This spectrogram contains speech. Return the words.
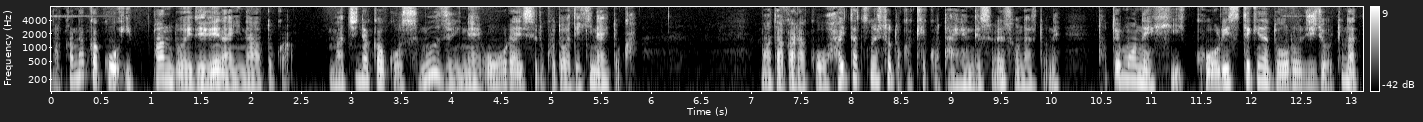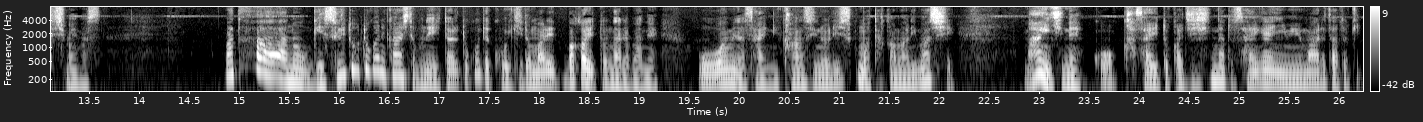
なかなかこう一般道へ出れないなとか街中をこうスムーズにね往来することができないとか、まあ、だからこう配達の人とか結構大変ですよねそうなるとねとてもね非効率的な道路事情となってしまいます。またあの下水道とかに関してもね至る所でこう行き止まりばかりとなればね大雨の際に冠水のリスクも高まりますし毎日ねこう火災とか地震など災害に見舞われた時、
